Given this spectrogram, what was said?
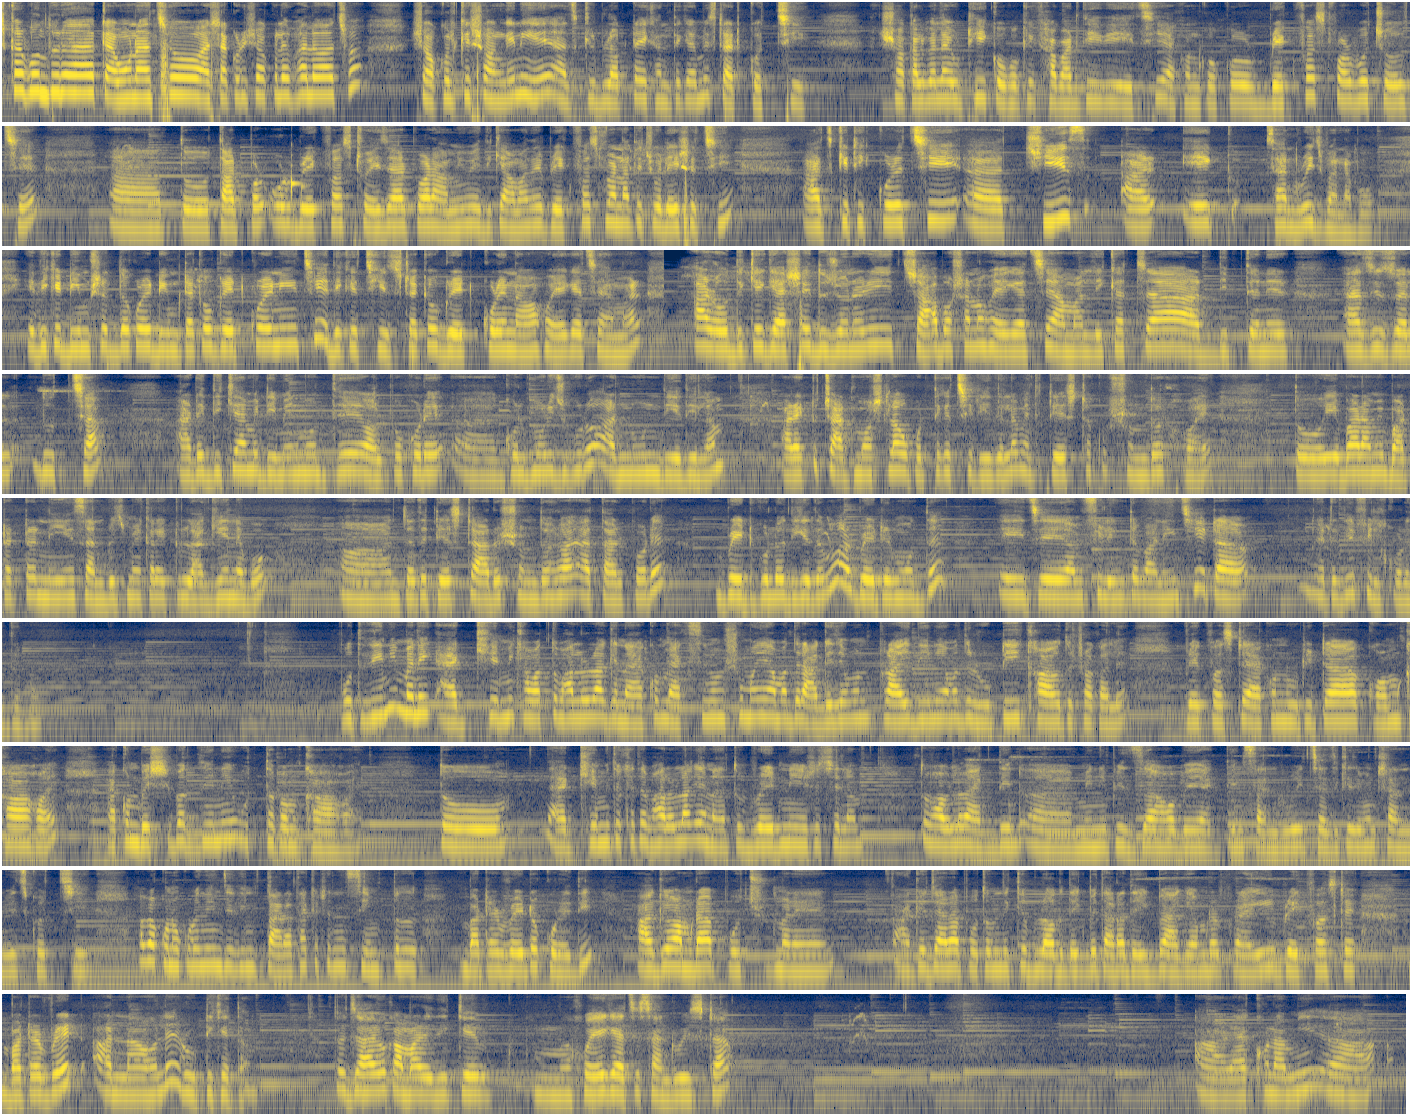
নমস্কার বন্ধুরা, কেমন আছো? আশা করি সকলে ভালো আছো। সকলকে সঙ্গে নিয়ে আজকের ব্লগটা এখান থেকে আমি স্টার্ট করছি। সকালবেলায় উঠি কোকোকে খাবার দিয়ে দিয়েছি, এখন কোকোর ব্রেকফাস্ট পর্ব চলছে। তো তারপর ওর ব্রেকফাস্ট হয়ে যাওয়ার পর আমিও এদিকে আমাদের ব্রেকফাস্ট বানাতে চলে এসেছি। আজকে ঠিক করেছি চিজ আর এগ স্যান্ডউইচ বানাবো। এদিকে ডিম সেদ্ধ করে ডিমটাকেও গ্রেট করে নিয়েছি, এদিকে চিজটাকেও গ্রেট করে নেওয়া হয়ে গেছে আমার। আর ওদিকে গ্যাসে দুজনেরই চা বসানো হয়ে গেছে আমার লিকার চা আর দীপ্তেনের অ্যাজ ইউজুয়াল দুধ চা। আর এদিকে আমি ডিমের মধ্যে অল্প করে গোলমরিচ গুঁড়ো আর নুন দিয়ে দিলাম। আর একটু চাট মশলা উপর থেকে ছিটিয়ে দিলাম, এতে টেস্টটা খুব সুন্দর হয়। তো এবার আমি বাটারটা নিয়ে স্যান্ডউইচ মেকারে একটু লাগিয়ে নেব। যাতে টেস্টটা আরও সুন্দর হয়, আর তারপরে ব্রেডগুলো দিয়ে দেবো, আর ব্রেডের মধ্যে এই যে আমি ফিলিংটা বানিয়েছি, এটা এটা দিয়ে ফিল করে দেবো। প্রতিদিনই মানে একঘেয়েমি খাবার তো ভালো লাগে না, এখন ম্যাক্সিমাম সময় আমাদের আগে যেমন প্রায় দিনই আমাদের রুটিই খাওয়া হতো সকালে ব্রেকফাস্টে এখন রুটিটা কম খাওয়া হয়, এখন বেশিরভাগ দিনই উত্তাপাম খাওয়া হয়। তো এক একঘেয়েমি তো খেতে ভালো লাগে না, তো ব্রেড নিয়ে এসেছিলাম তো ভাবলাম একদিন মিনি পিৎজা হবে, একদিন স্যান্ডউইচ আজকে যেমন স্যান্ডউইচ করছি। আবার কোনো কোনো দিন যেদিন তারা থাকে সেদিন সিম্পল বাটার ব্রেডও করে দিই। আগেও আমরা প্রচুর মানে আগে যারা প্রথম দিকে ব্লগ দেখবে তারা দেখবে, আগে আমরা প্রায়ই ব্রেকফাস্টে বাটার ব্রেড আর না হলে রুটি খেতাম। তো যাই হোক, আমার এদিকে হয়ে গেছে স্যান্ডউইচটা আর এখন আমি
